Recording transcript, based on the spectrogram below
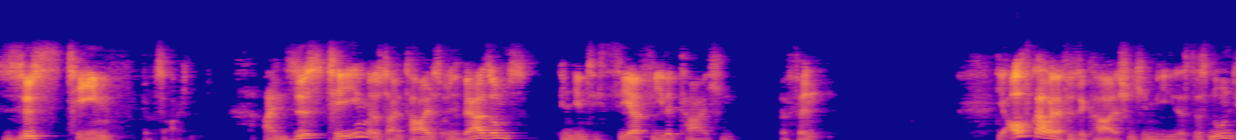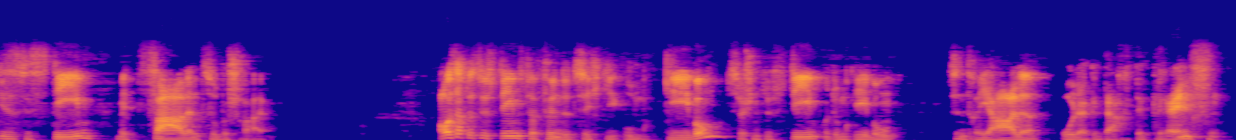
System bezeichnet. Ein System ist ein Teil des Universums, in dem sich sehr viele Teilchen befinden. Die Aufgabe der physikalischen Chemie ist es nun, dieses System mit Zahlen zu beschreiben. Außerhalb des Systems befindet sich die Umgebung. Zwischen System und Umgebung sind reale oder gedachte Grenzen.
